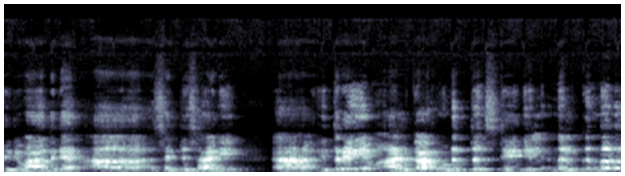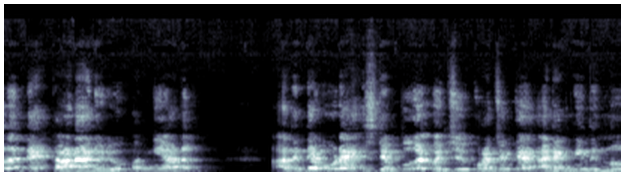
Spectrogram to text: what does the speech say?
തിരുവാതിര സെറ്റ് സാരി ഇത്രയും ആൾക്കാർ ഉടുത്ത് സ്റ്റേജിൽ നിൽക്കുന്നത് തന്നെ കാണാനൊരു ഭംഗിയാണ്. അതിന്റെ കൂടെ സ്റ്റെപ്പുകൾ വെച്ച് കുറച്ചൊക്കെ അനങ്ങി നിന്നു.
